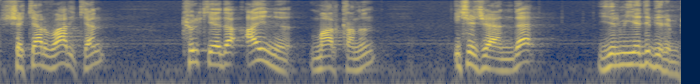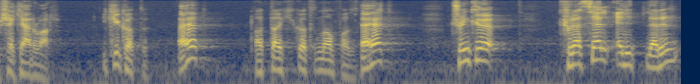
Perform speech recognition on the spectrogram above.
şeker varken Türkiye'de aynı markanın içeceğinde 27 birim şeker var. İki katı. Evet. Hatta iki katından fazla. Evet. Çünkü küresel elitlerin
